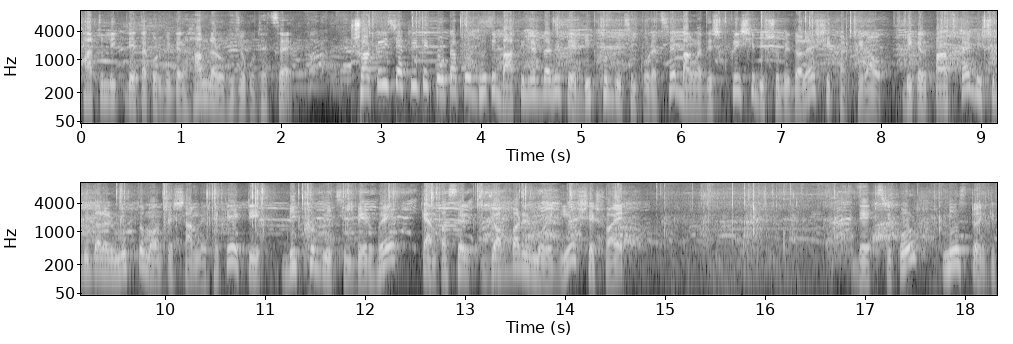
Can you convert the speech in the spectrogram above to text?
ছাত্রলীগ নেতাকর্মীদের হামলার অভিযোগ উঠেছে। সরকারি চাকরিতে কোটা পদ্ধতি বাতিলের দাবিতে বিক্ষোভ মিছিল করেছে বাংলাদেশ কৃষি বিশ্ববিদ্যালয়ের শিক্ষার্থীরাও। বিকেল পাঁচটায় বিশ্ববিদ্যালয়ের মুক্ত মঞ্চের সামনে থেকে একটি বিক্ষোভ মিছিল বের হয়ে ক্যাম্পাসের জব্বারের মোড়ে গিয়ে শেষ হয়। ডেস্ক রিপোর্ট, নিউজ টোয়েন্টি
